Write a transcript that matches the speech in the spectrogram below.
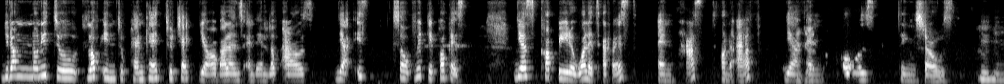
you don't no need to log into Pancake to check your balance and then log out. Yeah, it's so with the pockets, just copy the wallet address and pass on the app. Yeah, and all things shows. Mm-hmm.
